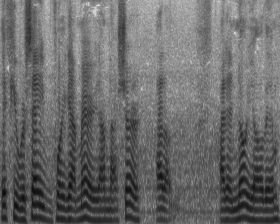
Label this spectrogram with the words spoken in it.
if you were saved before you got married, I'm not sure. I don't, I didn't know y'all then.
